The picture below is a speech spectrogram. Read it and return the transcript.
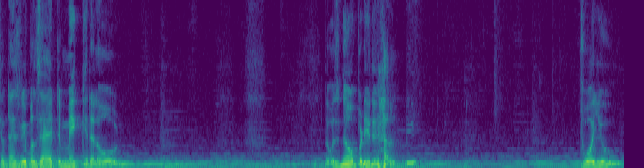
Sometimes people say, I had to make it alone. There was nobody to help me. Poor you.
